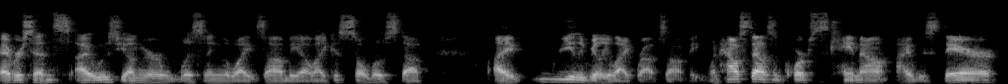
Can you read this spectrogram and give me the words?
ever since I was younger, listening to White Zombie. I like his solo stuff. I really, really like Rob Zombie. When House Thousand Corpses came out, I was there.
